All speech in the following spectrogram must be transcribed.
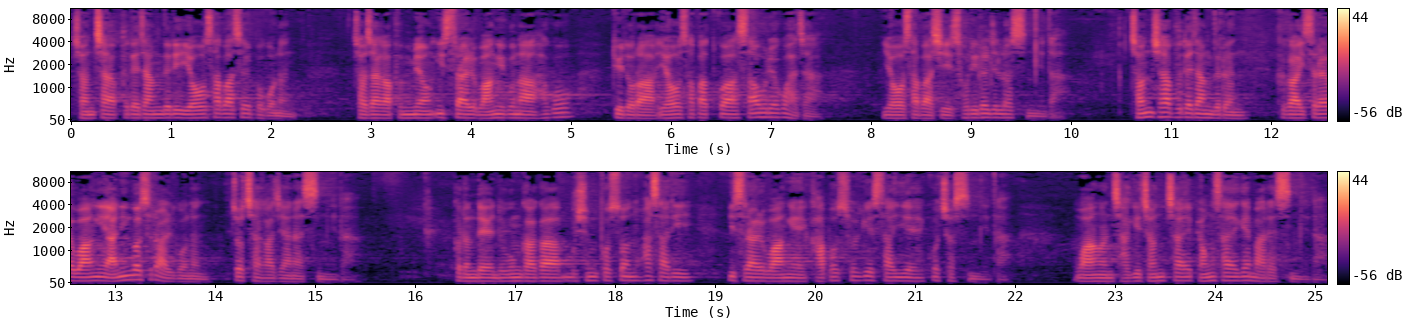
전차 부대장들이 여호사밧을 보고는 저자가 분명 이스라엘 왕이구나 하고 뒤돌아 여호사밧과 싸우려고 하자 여호사밧이 소리를 질렀습니다. 전차 부대장들은 그가 이스라엘 왕이 아닌 것을 알고는 쫓아가지 않았습니다. 그런데 누군가가 무심코 쏜 화살이 이스라엘 왕의 갑옷 솔기 사이에 꽂혔습니다. 왕은 자기 전차의 병사에게 말했습니다.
